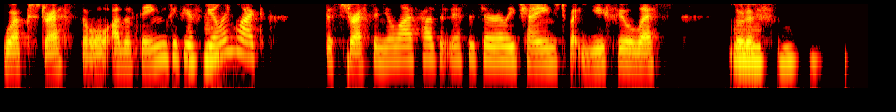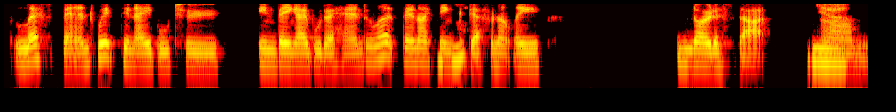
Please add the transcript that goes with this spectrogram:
work stress or other things. If you're Mhm. feeling like the stress in your life hasn't necessarily changed, but you feel less sort of Mhm. less bandwidth in able to in being able to handle it, then I think Mhm. definitely notice that. Yeah. Um,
